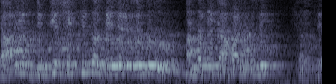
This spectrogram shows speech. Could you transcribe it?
ఈ ఆలయం దివ్య శక్తితో తేజరిల్లుతూ అందరినీ కాపాడుతుంది. సస్తే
